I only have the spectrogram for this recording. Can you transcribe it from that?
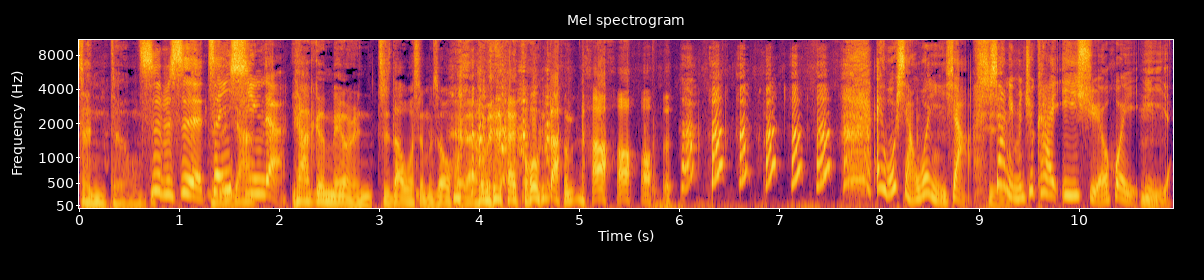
真的，是不是真心的？压根没有人知道我什么时候回来，会被台风挡到。哎，我想问一下，像你们去开医学会议呀？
